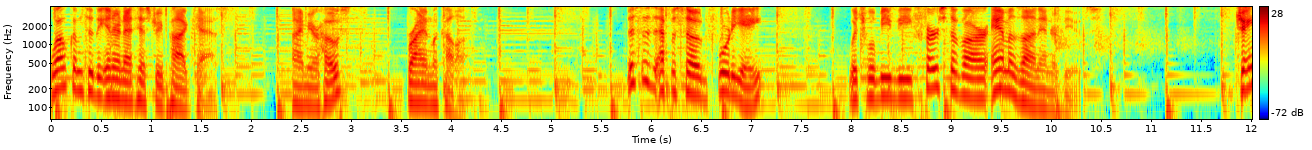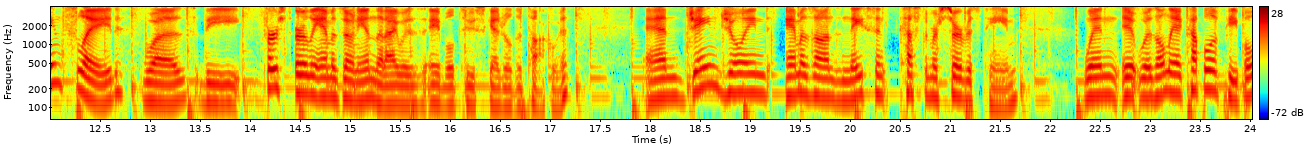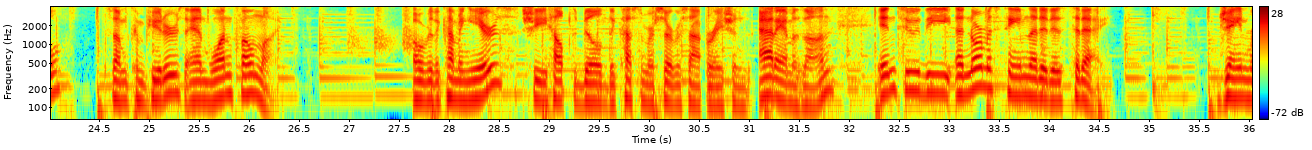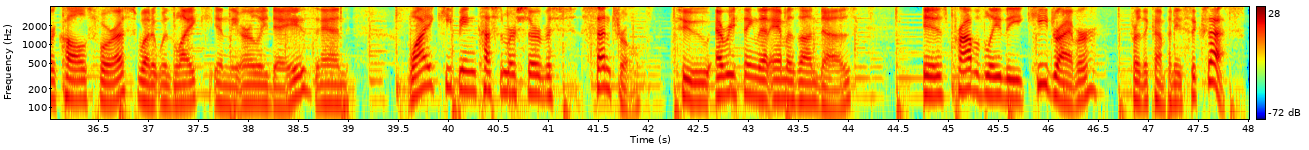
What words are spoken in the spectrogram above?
Welcome to the Internet History Podcast. I'm your host, Brian McCullough. This is episode 48, which will be the first of our Amazon interviews. Jane Slade was the first early Amazonian that I was able to schedule to talk with, and Jane joined Amazon's nascent customer service team when it was only a couple of people, some computers, and one phone line. Over the coming years, she helped build the customer service operations at Amazon into the enormous team that it is today. Jane recalls for us what it was like in the early days and why keeping customer service central to everything that Amazon does is probably the key driver for the company's success.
